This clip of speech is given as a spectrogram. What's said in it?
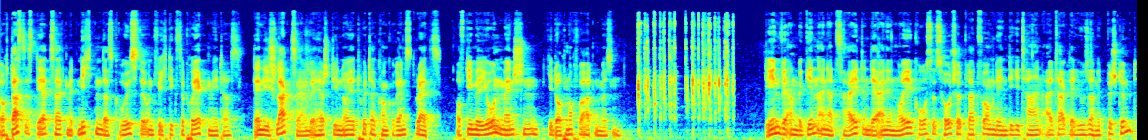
Doch das ist derzeit mitnichten das größte und wichtigste Projekt Metas. Denn die Schlagzeilen beherrscht die neue Twitter-Konkurrenz Threads, auf die Millionen Menschen jedoch noch warten müssen. Stehen wir am Beginn einer Zeit, in der eine neue große Social-Plattform den digitalen Alltag der User mitbestimmt?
